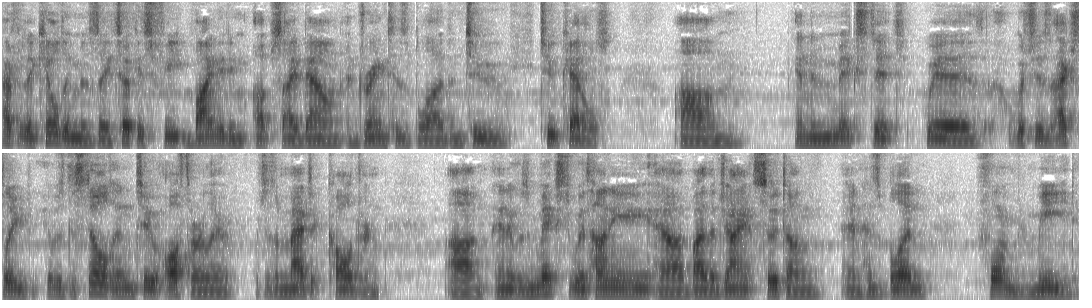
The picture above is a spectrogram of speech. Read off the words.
after they killed him is they took his feet, binded him upside down, and drained his blood into two kettles, um, and then mixed it with, which is actually it was distilled into Othrlair, which is a magic cauldron, um, and it was mixed with honey uh, by the giant Suttung, and his blood formed mead,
